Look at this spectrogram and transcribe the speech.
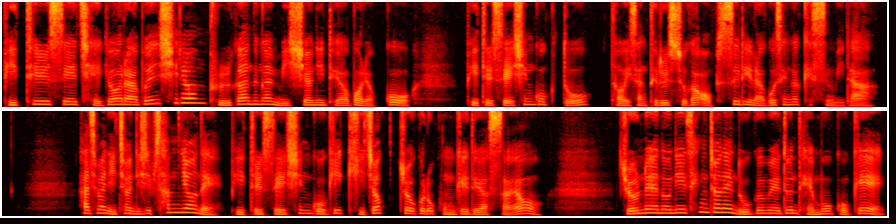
비틀스의 재결합은 실현 불가능한 미션이 되어버렸고 비틀스의 신곡도 더 이상 들을 수가 없으리라고 생각했습니다. 하지만 2023년에 비틀스의 신곡이 기적적으로 공개되었어요. 존 레논이 생전에 녹음해둔 데모곡에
